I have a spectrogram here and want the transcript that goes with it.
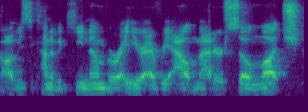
obviously kind of a key number right here. Every out matters so much.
